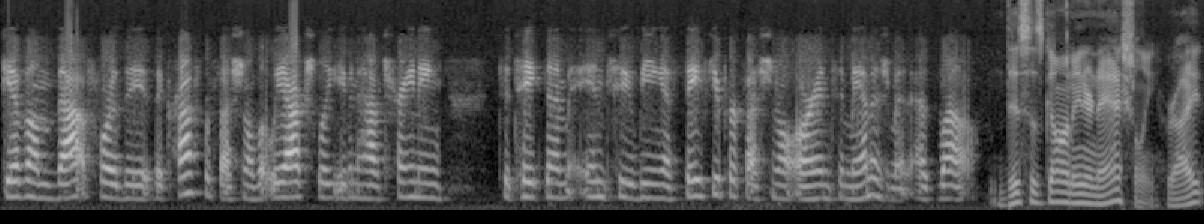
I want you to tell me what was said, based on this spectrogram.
give them that for the, the craft professional, but we actually even have training to take them into being a safety professional or into management as well. This has gone internationally, right?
